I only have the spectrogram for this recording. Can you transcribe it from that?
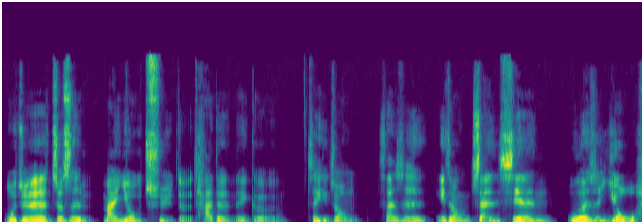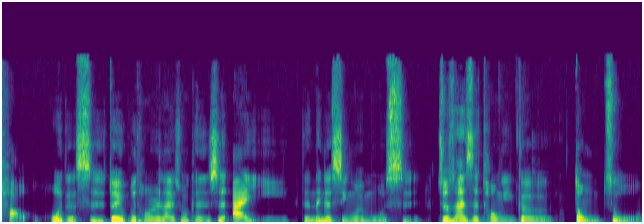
我觉得就是蛮有趣的，他的那个这一种。算是一种展现，无论是友好，或者是对于不同人来说可能是爱意的那个行为模式，就算是同一个动作，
